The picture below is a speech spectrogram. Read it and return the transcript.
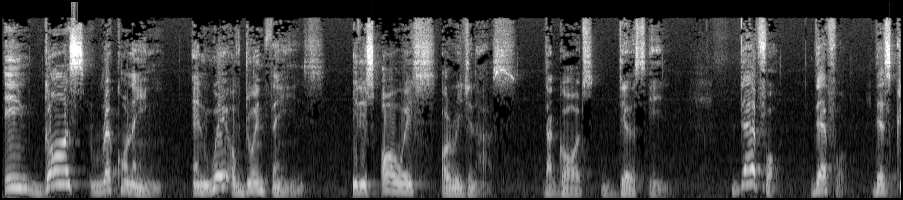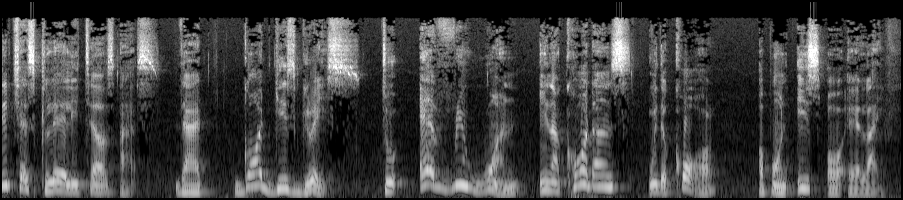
In God's reckoning and way of doing things, it is always originals. that God deals in. Therefore, therefore, the scriptures clearly tells us that God gives grace to everyone in accordance with the call upon his or her life.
